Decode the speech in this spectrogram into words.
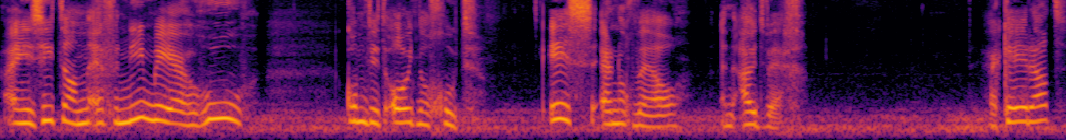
En je ziet dan even niet meer hoe komt dit ooit nog goed? Is er nog wel een uitweg? Herken je dat?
